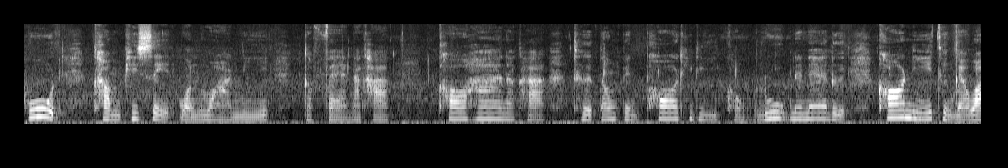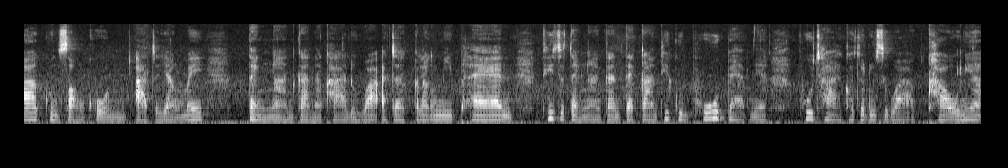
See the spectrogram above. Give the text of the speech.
พูดคำพิเศษหวานๆนี้กับแฟนนะคะข้อ 5 นะคะ เธอต้องเป็นพ่อที่ดีของลูกแน่ ๆ เลย ข้อนี้ถึงแม้ว่าคุณสองคนอาจจะยังไม่ แต่งงานกันนะคะ หรือว่าอาจจะกำลังมีแพลนที่จะแต่งงานกันแต่การที่คุณพูดแบบนี้ผู้ชายเขาจะรู้สึกว่าเขาเนี่ย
